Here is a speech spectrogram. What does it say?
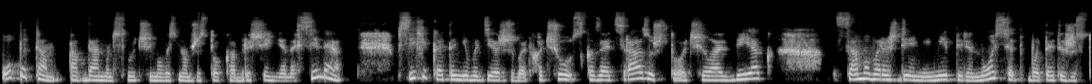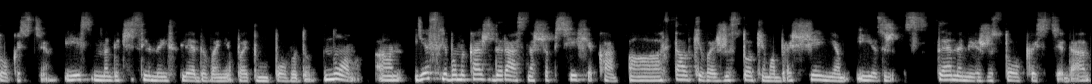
опытом, а в данном случае мы возьмем жестокое обращение насилия, психика это не выдерживает. Хочу сказать сразу, что человек с самого рождения не переносит вот этой жестокости. Есть многочисленные исследования по этому поводу. Но а, если бы мы каждый раз, наша психика, сталкиваясь с жестоким обращением и с сценами жестокости, да,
